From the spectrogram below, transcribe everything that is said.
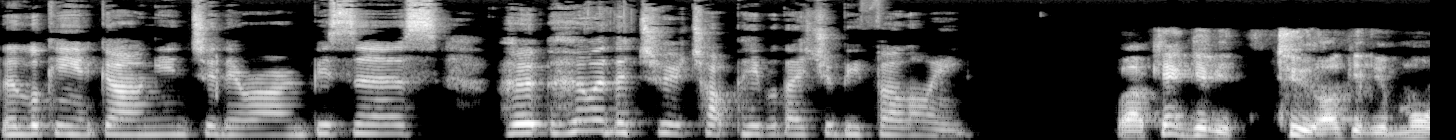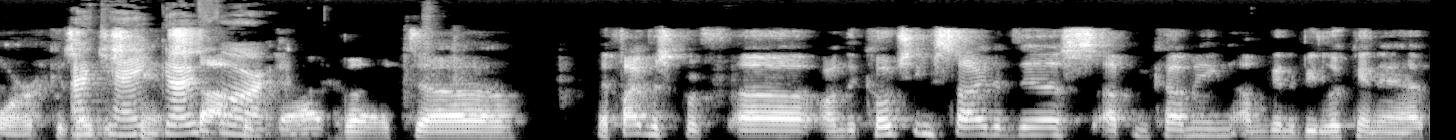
They're looking at going into their own business. Who who are the two top people they should be following? Well, I can't give you two. I'll give you more because okay, I just can't stop at that. But uh, if I was uh, on the coaching side of this, up and coming, I'm going to be looking at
